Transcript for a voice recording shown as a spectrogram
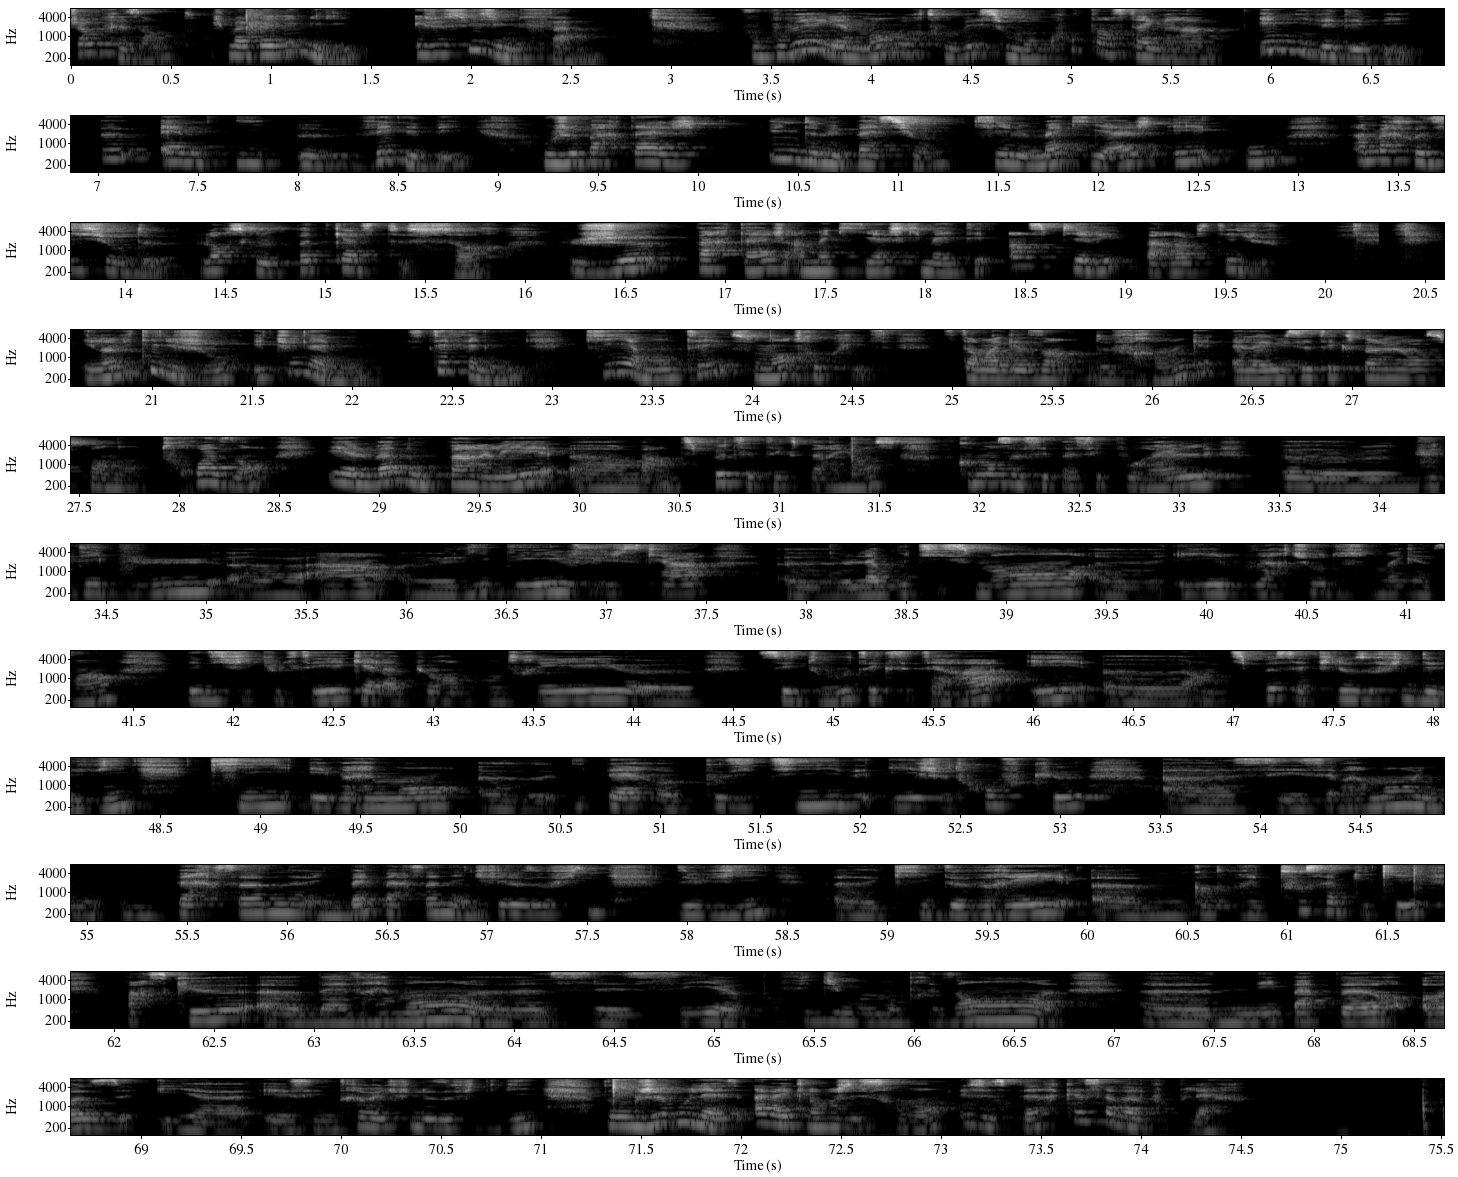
je me présente, je m'appelle Émilie et je suis une femme. Vous pouvez également me retrouver sur mon compte Instagram EmiVDB, E-M-I-E-V-D-B, où je partage une de mes passions qui est le maquillage et où un mercredi sur deux, lorsque le podcast sort, je partage un maquillage qui m'a été inspiré par l'invité du jour. Et l'invité du jour est une amie, Stéphanie, qui a monté son entreprise. C'est un magasin de fringues. Elle a eu cette expérience pendant trois ans et elle va nous parler euh, bah, un petit peu de cette expérience, comment ça s'est passé pour elle, euh, du début euh, à l'idée jusqu'à l'aboutissement et l'ouverture de son magasin, les difficultés qu'elle a pu rencontrer, ses doutes, etc. Et un petit peu sa philosophie de vie qui est vraiment hyper positive et je trouve que c'est vraiment une, personne, une belle personne et une philosophie de vie qui devrait, qu'on devrait tous appliquer parce que ben vraiment, c'est profite du moment présent, n'aie pas peur, ose, et, et c'est une très belle philosophie de vie. Donc je vous laisse avec l'enregistrement et j'espère que ça va vous plaire.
